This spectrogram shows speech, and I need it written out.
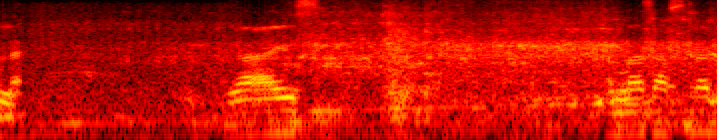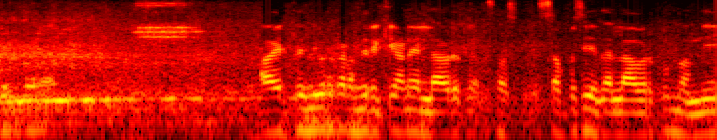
അല്ലേ? ഗായ്സ് നമ്മളെ സബ്സ്ക്രൈബിന്റെ കടന്നിരിക്കുകയാണ്. എല്ലാവർക്കും സബ് ചെയ്ത എല്ലാവർക്കും നന്ദി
